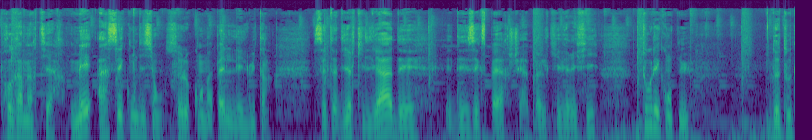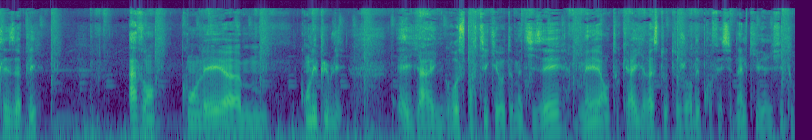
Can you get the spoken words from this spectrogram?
programmeurs tiers, mais à ces conditions, ce qu'on appelle les lutins. C'est-à-dire qu'il y a des, experts chez Apple qui vérifient tous les contenus de toutes les applis avant qu'on les, euh, qu'on les publie. Et il y a une grosse partie qui est automatisée, mais en tout cas, il reste toujours des professionnels qui vérifient tout.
